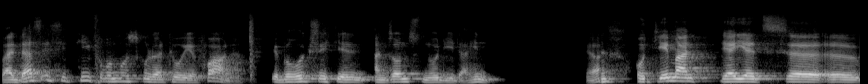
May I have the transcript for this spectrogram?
Weil das ist die tiefere Muskulatur hier vorne. Wir berücksichtigen ansonsten nur die dahin. Ja? Und jemand, der jetzt äh, äh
